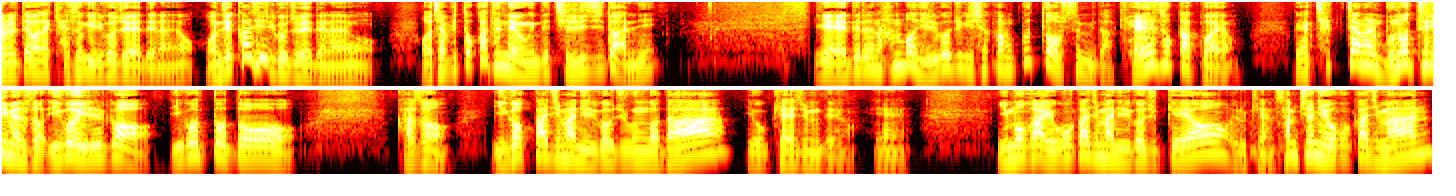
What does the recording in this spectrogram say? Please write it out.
그럴 때마다 계속 읽어줘야 되나요? 언제까지 읽어줘야 되나요? 어차피 똑같은 내용인데 질리지도 않니? 이게 애들은 한번 읽어주기 시작하면 끝도 없습니다. 계속 갖고 와요. 그냥 책장을 무너뜨리면서 이거 읽어. 이것도 또 가서 이것까지만 읽어주는 거다. 이렇게 해주면 돼요. 예. 이모가 이거까지만 읽어줄게요. 이렇게. 삼촌이 이거까지만.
